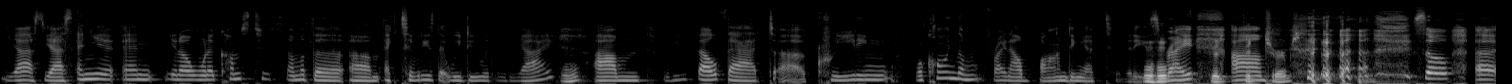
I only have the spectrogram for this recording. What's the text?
Yes, yes, and you and you know when it comes to some of the um, activities that we do with ADI, Mm-hmm. um, we felt that uh, creating we're calling them right now bonding activities, right? Mm-hmm. Good, good Um, terms. so uh,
